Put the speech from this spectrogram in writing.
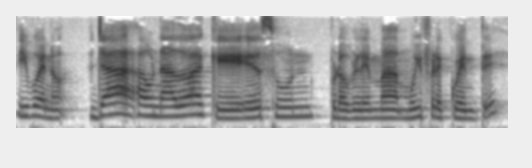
Y bueno, ya aunado a que es un problema muy frecuente,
